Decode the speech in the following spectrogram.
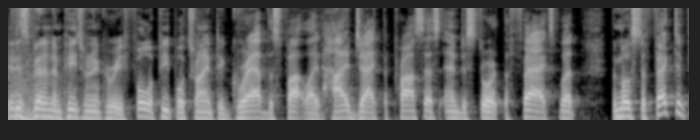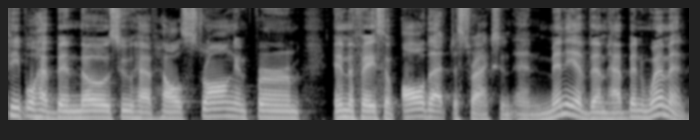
It has been an impeachment inquiry full of people trying to grab the spotlight, hijack the process, and distort the facts. But the most effective people have been those who have held strong and firm in the face of all that distraction. And many of them have been women.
